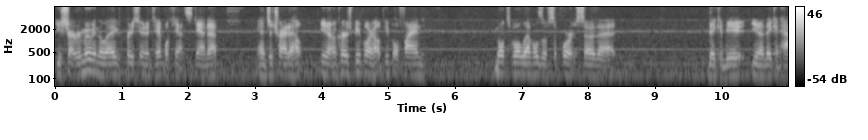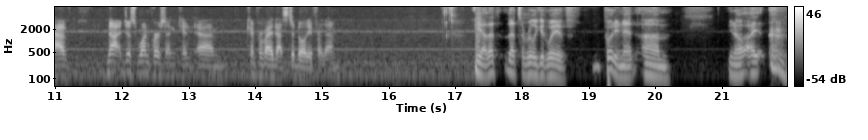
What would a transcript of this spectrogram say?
you start removing the legs pretty soon a table can't stand up. And to try to help you know encourage people or help people find multiple levels of support so that they can be you know they can have not just one person can um, can provide that stability for them. Yeah, that's that's a really good way of putting it. Um, you know, I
